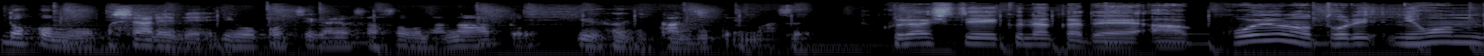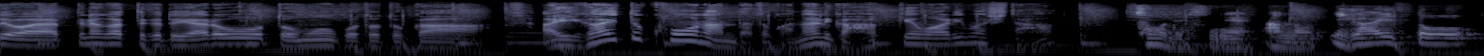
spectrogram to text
どこもおしゃれで居心地が良さそうだなというふうに感じています。暮らしていく中であこういうのを取り日本ではやってなかったけどやろうと思うこととかあ意外とこうなんだとか何か発見はありました？そうですね。あの意外と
